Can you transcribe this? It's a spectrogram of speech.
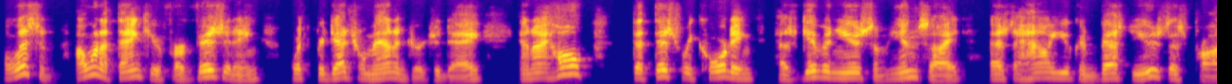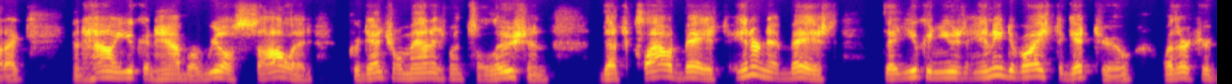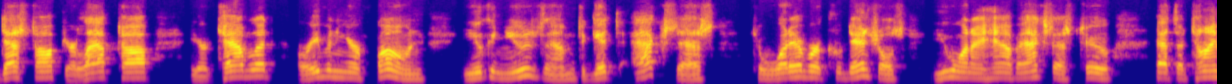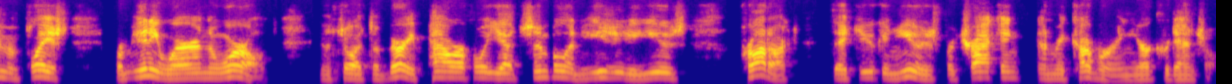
Well, listen, I want to thank you for visiting with Credential Manager today, and I hope that this recording has given you some insight as to how you can best use this product and how you can have a real solid credential management solution that's cloud based, internet based, that you can use any device to get to, whether it's your desktop, your laptop, your tablet, or even your phone. You can use them to get access to whatever credentials you want to have access to at the time and place from anywhere in the world. And so it's a very powerful yet simple and easy to use product that you can use for tracking and recovering your credentials.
